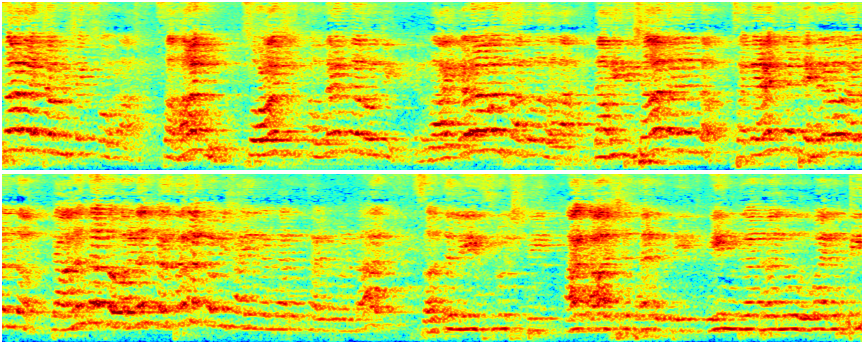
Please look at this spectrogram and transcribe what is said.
यांचा राज्याभिषेक सोहळा. सहा जून सोळाशे चौऱ्याहत्तर रोजी रायगडावर साजरा झाला. दाही दिशात आनंद सगळ्यांच्या चेहऱ्यावर आनंद. त्या आनंदाचं वर्णन करताना कवी शाहीर गंगाधर साहेब म्हणतात सचली सृष्टी आकाश धरती इंद्रधनु वरती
